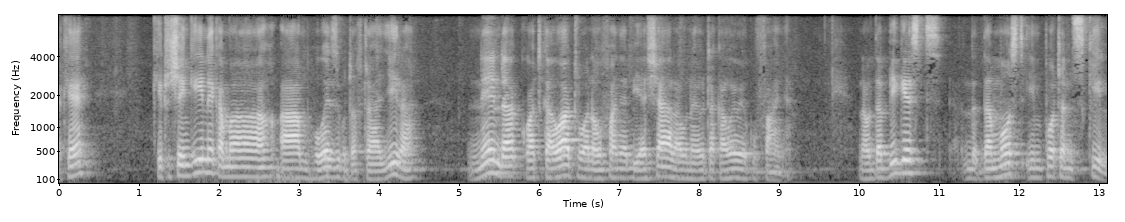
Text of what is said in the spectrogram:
Okay? Kitu chengine kama um, huwezi kutafuta ajira nenda katika watu wanaofanya biashara unayotaka wewe kufanya. Now the biggest the, most important skill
